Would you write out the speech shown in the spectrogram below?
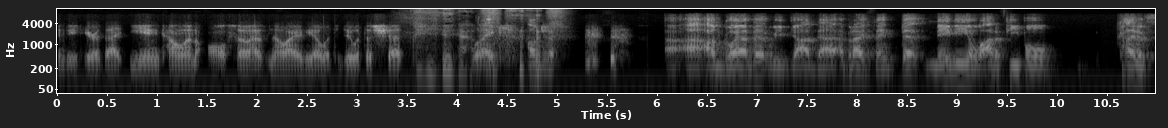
to hear that Ian Cohen also has no idea what to do with this shit. yeah. Like, I'm just, I, I'm glad that we've got that, but I think that maybe a lot of people kind of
